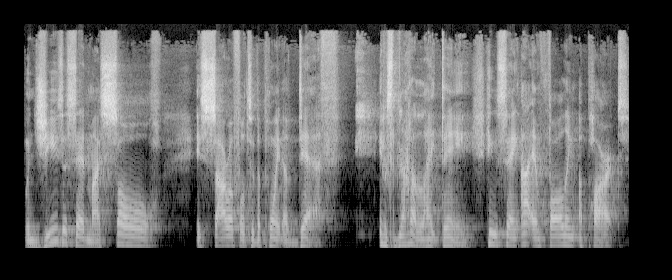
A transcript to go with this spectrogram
When Jesus said, my soul is sorrowful to the point of death, it was not a light thing. He was saying, I am falling apart.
